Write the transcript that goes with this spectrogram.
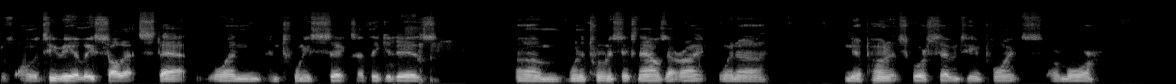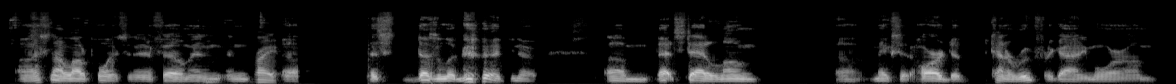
was on the TV at least saw that stat one in twenty six. I think it is um, one in twenty six now. Is that right? When uh, the opponent scores 17 points or more. Uh, that's not a lot of points in the NFL, man. And right, uh, this doesn't look good. You know, um, that stat alone uh, makes it hard to kind of root for the guy anymore. Um,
